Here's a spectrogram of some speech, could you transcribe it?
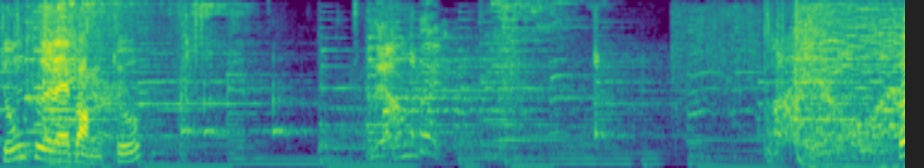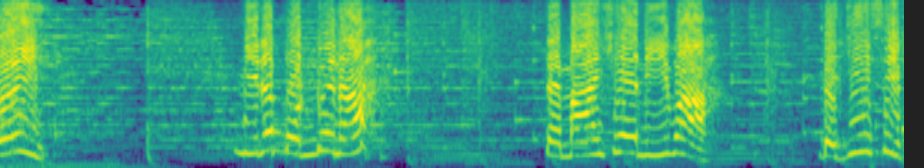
จุ้งคืออะไรบองจูเฮ้ย มีด้านบนด้วยนะ แต่ม้แค่นี้ว่ะเด็ดยี่สิบ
